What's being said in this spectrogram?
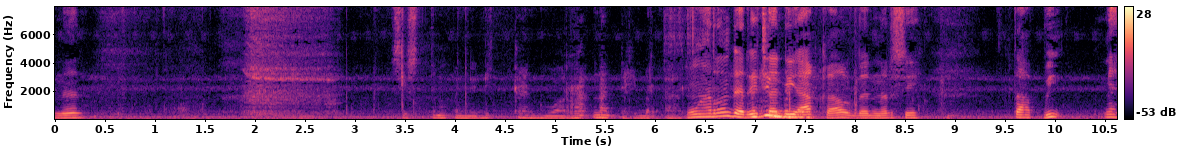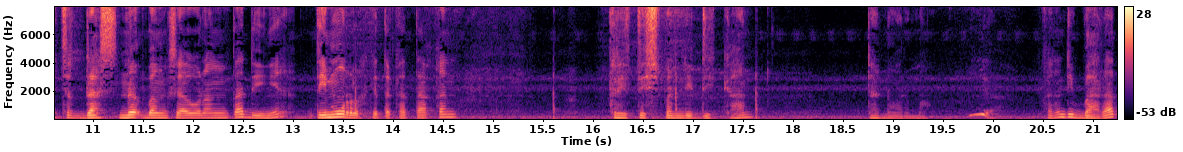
benar. Sistem pendidikan warna teh berarti. Mengarah dari Anjing, tadi bener. akal bener sih. Tapi nya cerdas bangsa orang tadinya timur lah kita katakan. Kritis pendidikan dan norma. Iya. Karena di barat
